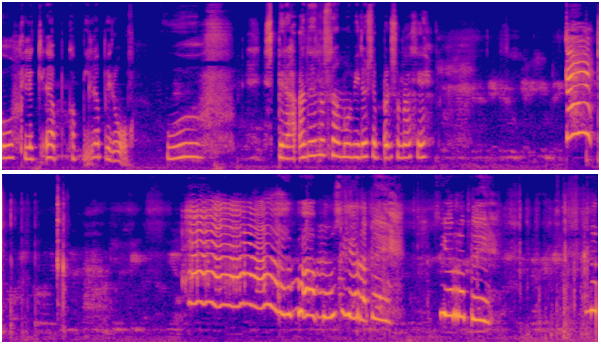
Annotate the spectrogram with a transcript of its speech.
Uf, le queda poca pila, pero... Uf. Espera, antes no se ha movido ese personaje. ¡Vamos, ciérrate! ¡Ciérrate! No,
